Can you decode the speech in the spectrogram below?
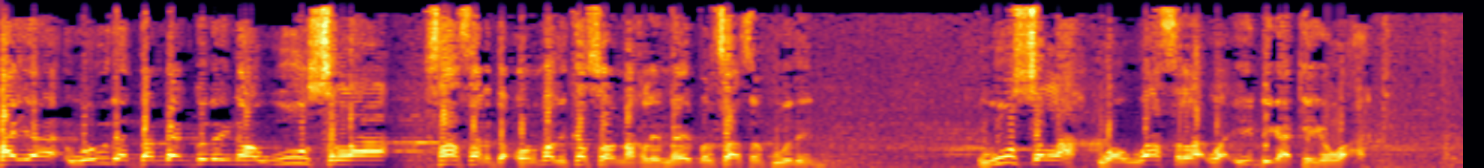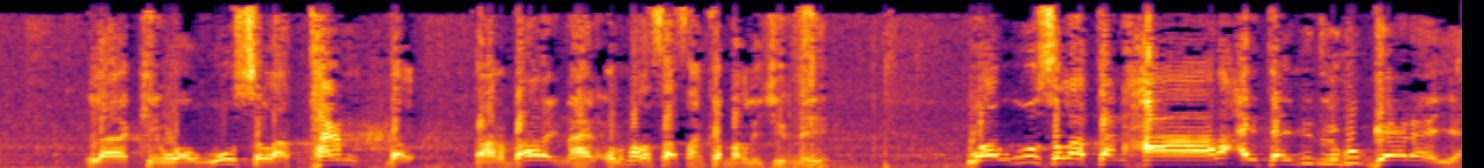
Maya wowda dambean godaynaa wusla saasaan de culummadii ka soo naqlinay bal saasaan ku wadayna wusla waa wasla waa ii dhiga kayga waa arkay. Laakiin waa wuslatan bal aan baaraynahay culummada saasaan ka maqli jirnay waa wuslatan xaalo ay tahay mid lagu gaaraya.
